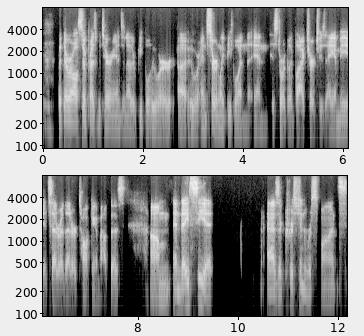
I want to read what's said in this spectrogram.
mm-hmm. but there were also Presbyterians and other people who were uh, who were, and certainly people in in historically black churches, AME, et cetera, that are talking about this, um, and they see it as a Christian response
